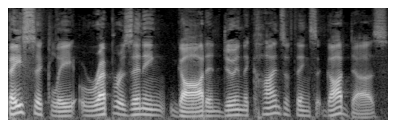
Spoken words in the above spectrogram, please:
basically representing God and doing the kinds of things that God does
